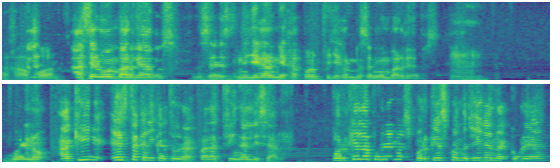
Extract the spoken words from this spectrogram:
a Japón. A ser bombardeados. O sea, ni llegaron ni a Japón, pues, llegaron a ser bombardeados. Ujú. Bueno, aquí esta caricatura para finalizar. ¿Por qué la ponemos? Porque es cuando llegan a Corea,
